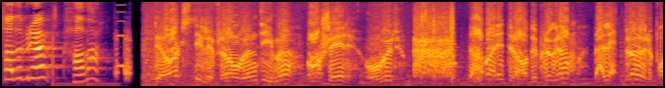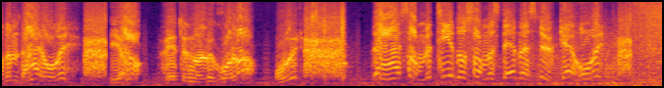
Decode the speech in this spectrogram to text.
Ha det bra. Ha det. Det har vært stille fra over en time. Hva skjer? Over. Det er bare et radioprogram. Det er lettere å høre på dem der. Over. Ja, vet du når det går da? Over. Det er samme tid og samme sted neste uke. Over.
